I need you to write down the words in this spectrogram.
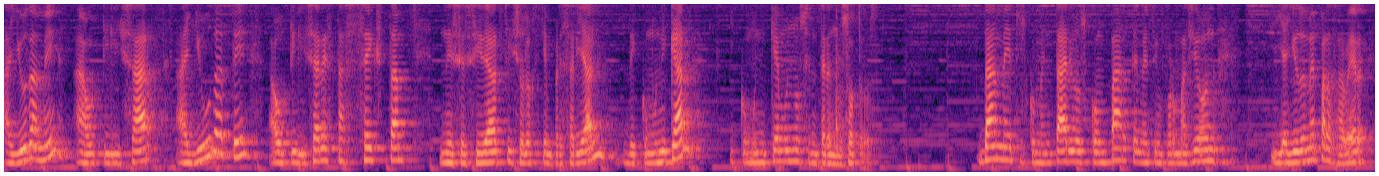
ayúdame a utilizar, ayúdate a utilizar esta sexta necesidad fisiológica empresarial de comunicar y comuniquémonos entre nosotros. Dame tus comentarios, compárteme tu información y ayúdame para saber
